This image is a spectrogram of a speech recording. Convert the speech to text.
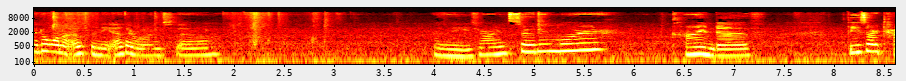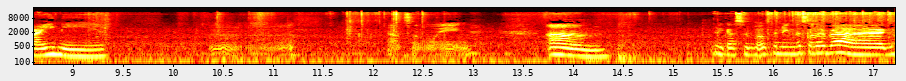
I don't want to open the other ones though. Are these rhinestoning more? Kind of. These are tiny. Mm, that's annoying. Um, I guess I'm opening this other bag.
